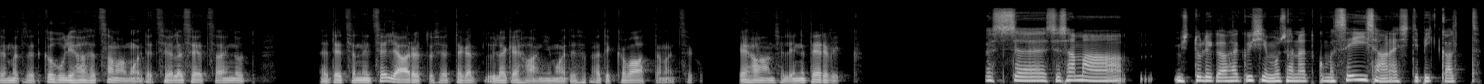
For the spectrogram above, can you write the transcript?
selles mõttes, et kõhulihased samamoodi, et see ei ole see, et sa ainult teed seal neid seljaharjutusi, et tegelikult üle keha niimoodi sa pead ikka vaatama, et see keha on selline tervik kas seesama, mis tuli ka ühe küsimusena, et kui ma seisan hästi pikalt,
